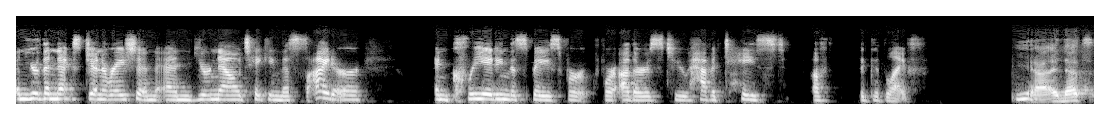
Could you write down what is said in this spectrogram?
And you're the next generation and you're now taking the cider and creating the space for for others to have a taste of the good life. Yeah and that's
